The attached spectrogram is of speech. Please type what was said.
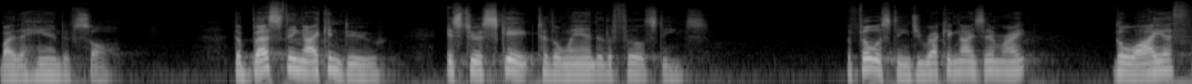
by the hand of Saul. The best thing I can do is to escape to the land of the Philistines. The Philistines, you recognize them, right? Goliath,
